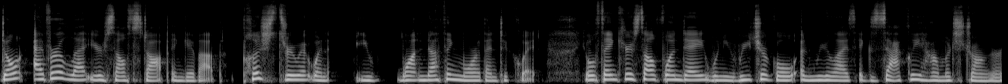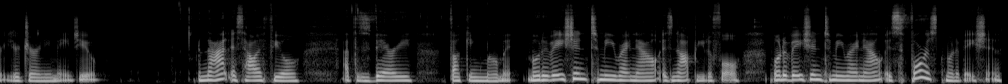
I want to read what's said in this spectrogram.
Don't ever let yourself stop and give up. Push through it when you want nothing more than to quit. You'll thank yourself one day when you reach your goal and realize exactly how much stronger your journey made you. And that is how I feel at this very fucking moment. Motivation to me right now is not beautiful. Motivation to me right now is forced motivation.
